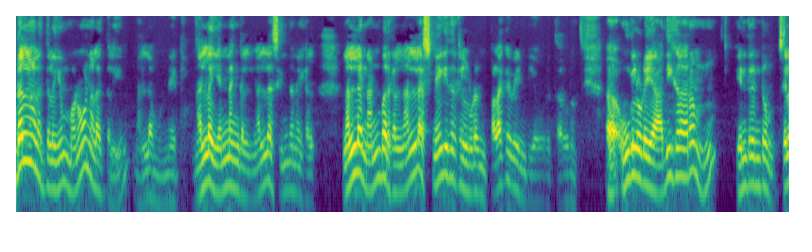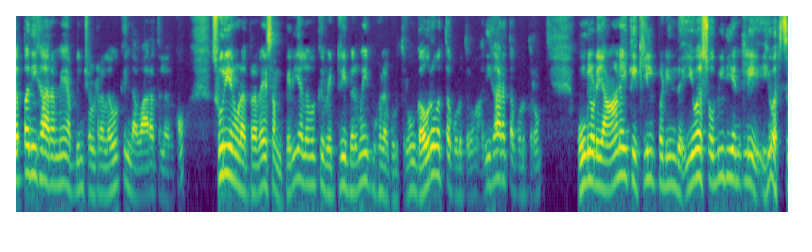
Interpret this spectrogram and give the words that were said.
உடல் நலத்திலையும் மனோநலத்திலையும் நல்ல முன்னேற்றம் நல்ல எண்ணங்கள் நல்ல சிந்தனைகள் நல்ல நண்பர்கள் நல்ல சிநேகிதர்களுடன் பழக வேண்டிய ஒரு தருணம். உங்களுடைய அதிகாரம் என்றென்றும் சிலப்பதிகாரமே அப்படின்னு சொல்ற அளவுக்கு இந்த வாரத்துல இருக்கும். சூரியனோட பிரவேசம் பெரிய அளவுக்கு வெற்றி பெருமை புகழை கொடுத்துரும் கௌரவத்தை கொடுத்துரும் அதிகாரத்தை கொடுத்துரும். உங்களுடைய ஆணைக்கு கீழ்ப்படிந்து yours obediently yours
